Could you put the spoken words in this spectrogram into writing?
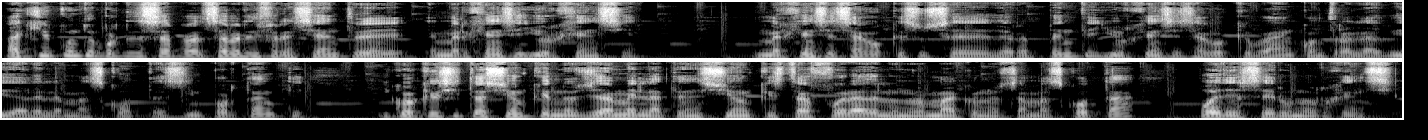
Aquí el punto importante es saber diferenciar entre emergencia y urgencia. Emergencia es algo que sucede de repente y urgencia es algo que va en contra de la vida de la mascota. Es importante. Y cualquier situación que nos llame la atención, que está fuera de lo normal con nuestra mascota, puede ser una urgencia.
